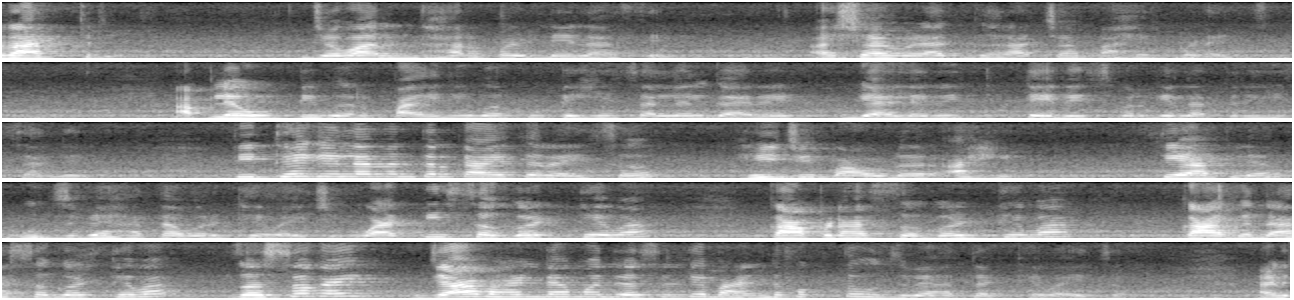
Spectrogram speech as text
रात्री जेव्हा अंधार पडलेला असेल अशा वेळात घराच्या बाहेर पडायचं. आपल्या ओटीवर पायरीवर कुठेही चालेल गॅरे गॅलरीत टेरेसवर गेला तरीही चालेल. तिथे गेल्यानंतर काय करायचं? ही जी पावडर आहे ती आपल्या उजव्या हातावर ठेवायची. वाटी सगट ठेवा कापडा सगट ठेवा कागदा सगट ठेवा. जसं काही ज्या भांड्यामध्ये असेल ते भांडं फक्त उजव्या हातात ठेवायचं. आणि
